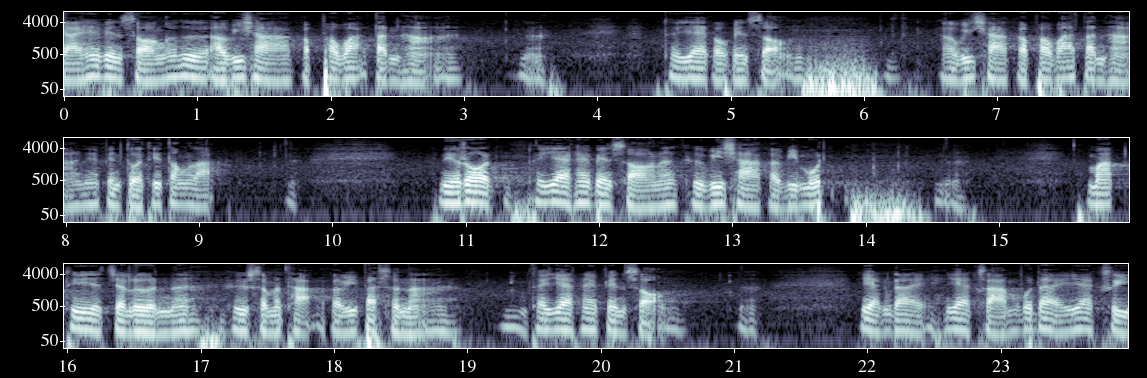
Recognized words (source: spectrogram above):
ยายให้เป็นสองก็คืออวิชากับภวะตัณหานะถ้าแยกออกเป็นสองอวิชชากับภาวะตัณหาเนี่ยเป็นตัวที่ต้องละ นิโรธถ้าแยกให้เป็นสองนะคือวิชากับวิมุตติมรรคที่จะเจริญนะคือสมถะกับวิปัสสนา ถ้าแยกให้เป็นสองแยกได้ แยกสามก็ได้ แยกสี่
